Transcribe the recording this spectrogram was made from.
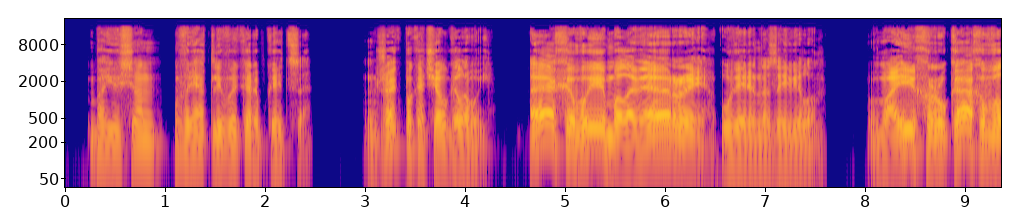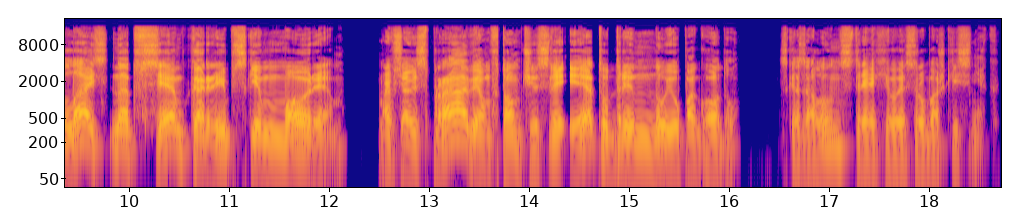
— «боюсь, он вряд ли выкарабкается». Джек покачал головой. «Эх вы, маловеры!» — уверенно заявил он. В моих руках власть над всем Карибским морем. Мы все исправим, в том числе и эту дрянную погоду», — сказал он, стряхивая с рубашки снег.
